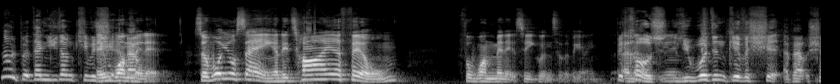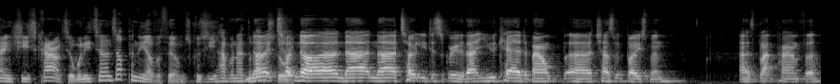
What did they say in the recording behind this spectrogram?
No, but then you don't give a In shit in one about minute. So what you're saying, an entire film for one minute sequence at the beginning. And, because uh, you wouldn't give a shit about Shang Chi's character when he turns up in the other films because you haven't had the No, backstory. to, no, no, no, I totally disagree with that. You cared about uh, Chadwick Boseman as Black Panther.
